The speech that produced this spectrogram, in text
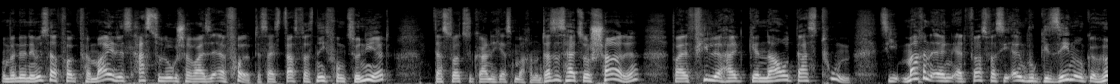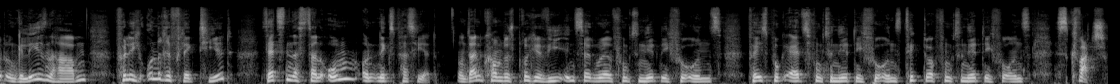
und wenn du den Misserfolg vermeidest, hast du logischerweise Erfolg. Das heißt, das, was nicht funktioniert, das sollst du gar nicht erst machen. Und das ist halt so schade, weil viele halt genau das tun. Sie machen irgendetwas, was sie irgendwo gesehen und gehört und gelesen haben, völlig unreflektiert, setzen das dann um und nichts passiert. Und dann kommen so Sprüche wie Instagram funktioniert nicht für uns, Facebook Ads funktioniert nicht für uns, TikTok funktioniert nicht für uns. Das ist Quatsch.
